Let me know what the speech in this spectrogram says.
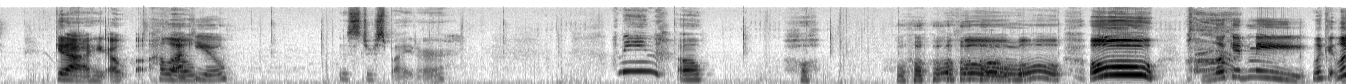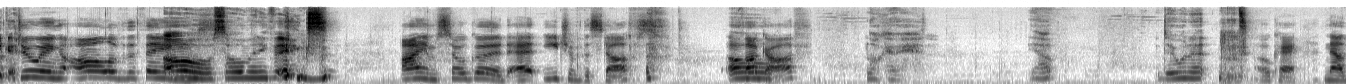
Get out of here. Oh, uh, hello, Fuck you. Mr. Spider. I mean, oh. Oh. Oh. Oh. Oh. Look at me. Look at look at. doing all of the things. Oh, so many things. I am so good at each of the stuffs. Oh. Fuck off. Okay. Yep. Doing it. Okay. Now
